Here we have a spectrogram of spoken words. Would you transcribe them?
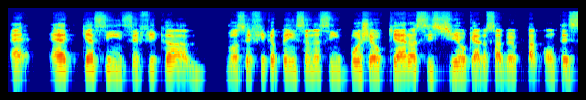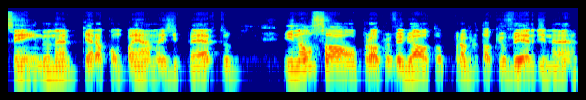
é, é que assim, você fica você fica pensando assim, poxa, eu quero assistir, eu quero saber o que está acontecendo, né? Quero acompanhar mais de perto. E não só o próprio Vegalto, o próprio Tóquio Verde, né?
